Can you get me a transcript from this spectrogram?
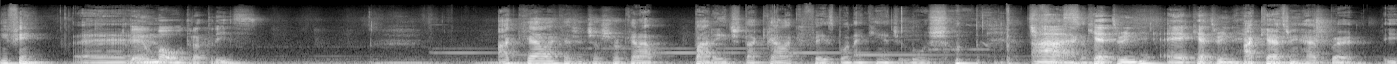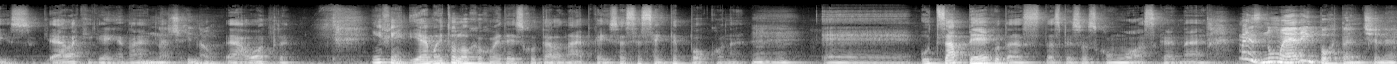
Enfim. é, Ganha uma outra atriz. Aquela que a gente achou que era parente daquela que fez bonequinha de luxo. Ah, Difícil. Catherine, é, Catherine A Hepburn. Catherine Hepburn. Isso. Ela que ganha, não é? Acho que não. É a outra. Enfim, e é muito louco, eu comentei isso com ela na época. Isso é 60 e pouco, né? É, o desapego das, das pessoas com o Oscar, né? Mas não era importante, né?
